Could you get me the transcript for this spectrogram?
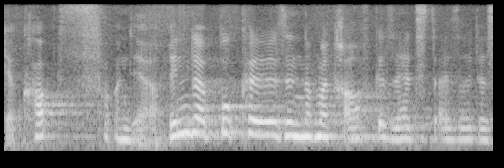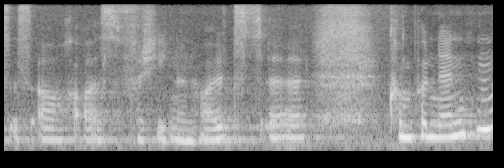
der Kopf und der Rinderbuckel sind nochmal draufgesetzt. Also das ist auch aus verschiedenen Holzkomponenten.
